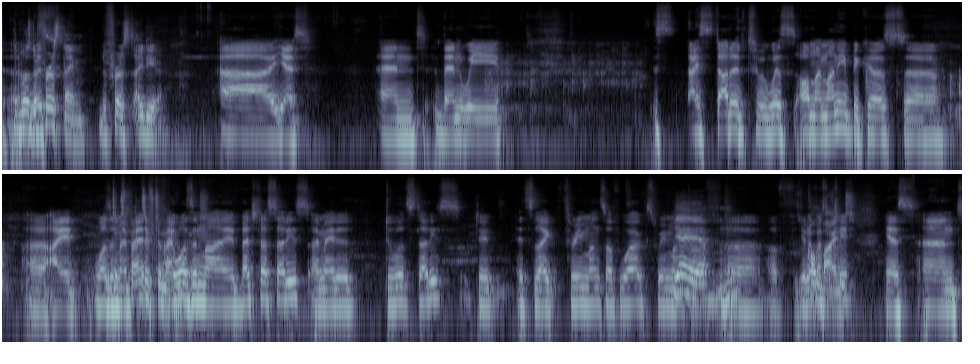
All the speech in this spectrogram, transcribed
uh, It was the first name, the first idea. uh, yes. And then we. I started with all my money because uh, uh, I was It's in my expensive I was in my bachelor studies. I made it dual studies. To, it's like three months of work, three months Yeah, yeah, of, yeah. uh, of university. Combined. Yes, and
